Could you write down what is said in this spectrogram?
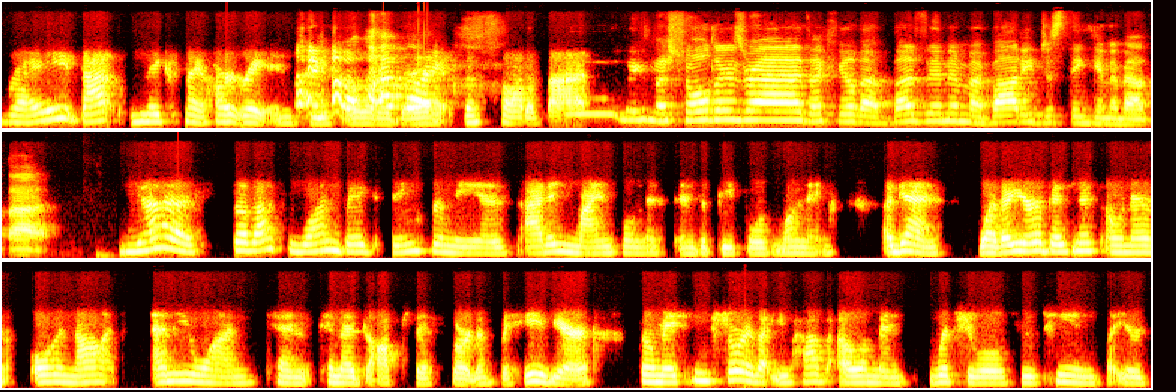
Right? That makes my heart rate increase a little bit. Like, the thought of that. Makes my shoulders rise. I feel that buzzing in my body just thinking about that. Yes. So that's one big thing for me is adding mindfulness into people's mornings. Again, whether you're a business owner or not, anyone can can adopt this sort of behavior. So making sure that you have elements, rituals, routines that you're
